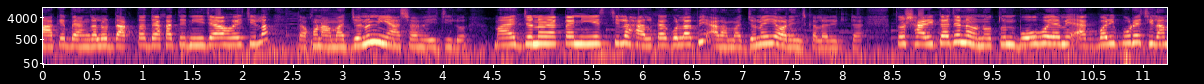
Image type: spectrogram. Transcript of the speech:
মাকে ব্যাঙ্গালোর ডাক্তার দেখাতে নিয়ে যাওয়া হয়েছিল, তখন আমার জন্য নিয়ে আসা হয়েছিল। মায়ের জন্য একটা নিয়ে এসেছিল হালকা গোলাপি, আর আমার জন্য এই অরেঞ্জ কালারেরটা তো শাড়িটা যেন নতুন বউ হয়ে আমি একবারই পরেছিলাম,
